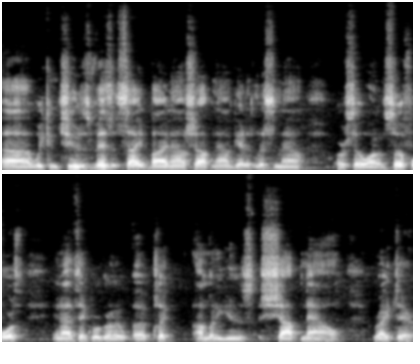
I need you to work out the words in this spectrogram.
uh, we can choose visit site, buy now, shop now, get it, listen now, or so on and so forth. And I think we're going to uh, click, I'm going to use shop now right there.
